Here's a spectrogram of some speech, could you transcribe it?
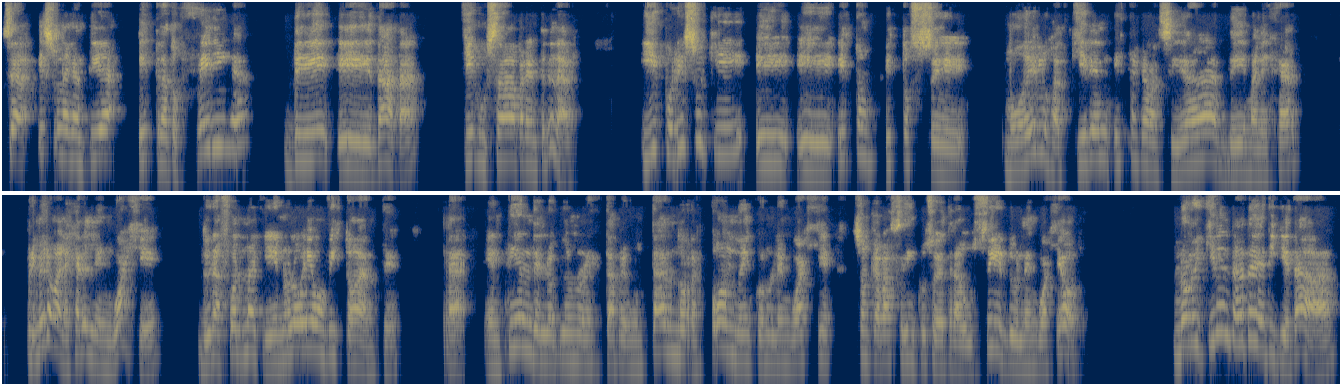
sea, es una cantidad estratosférica de eh, data que es usada para entrenar. Y es por eso que eh, eh, estos, estos eh, modelos adquieren esta capacidad de manejar, primero manejar el lenguaje de una forma que no lo habíamos visto antes. Entienden lo que uno les está preguntando, responden con un lenguaje, son capaces incluso de traducir de un lenguaje a otro. No requieren data etiquetada.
